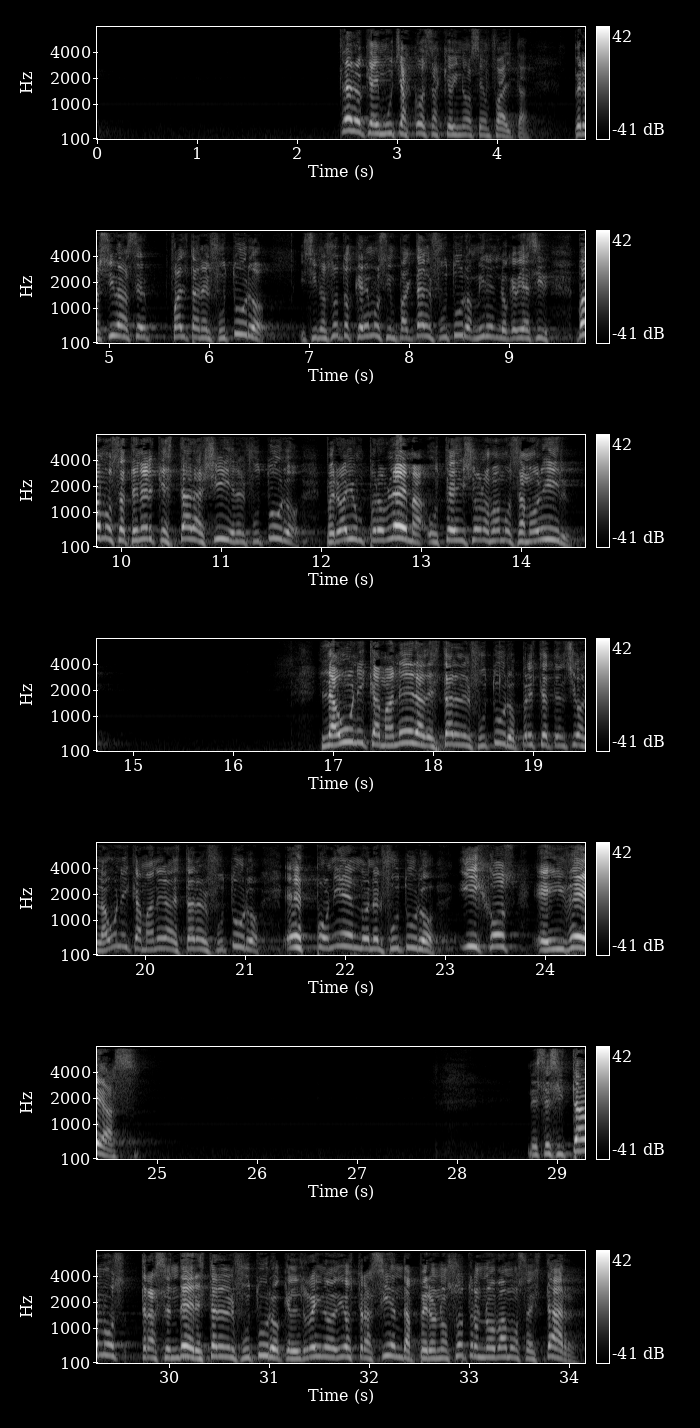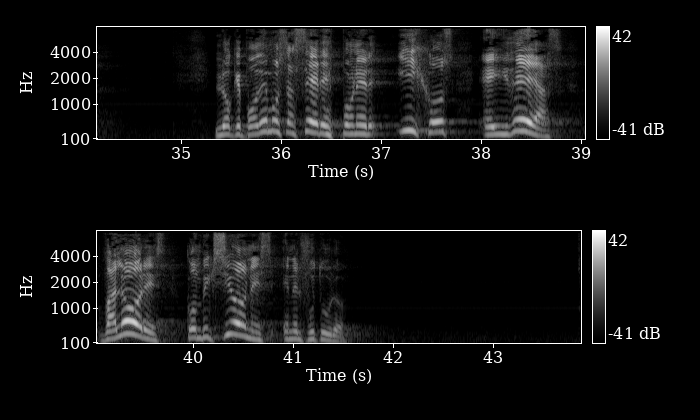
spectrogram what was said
Claro que hay muchas cosas que hoy no hacen falta, pero sí van a hacer falta en el futuro. Y si nosotros queremos impactar el futuro, miren lo que voy a decir, vamos a tener que estar allí en el futuro, pero hay un problema, usted y yo nos vamos a morir. La única manera de estar en el futuro, preste atención, la única manera de estar en el futuro es poniendo en el futuro hijos e ideas. Necesitamos trascender, estar en el futuro, que el reino de Dios trascienda, pero nosotros no vamos a estar. Lo que podemos hacer es poner hijos e ideas, valores, convicciones en el futuro.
